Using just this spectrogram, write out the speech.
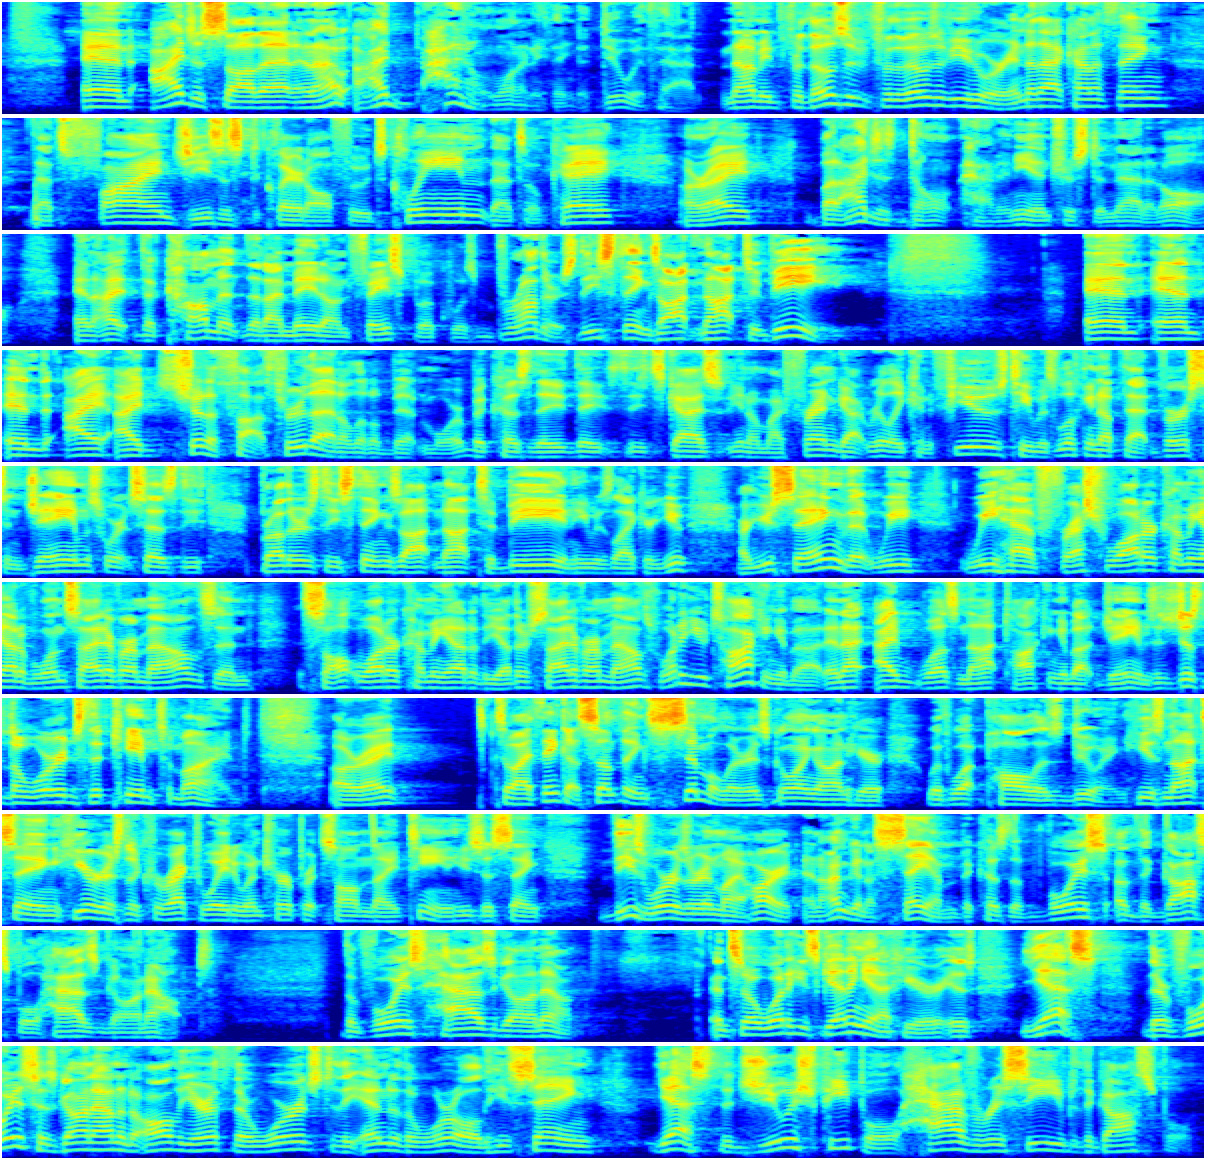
And I just saw that and I, I, I don't want anything to do with that. Now, I mean, for those of, for those of you who are into that kind of thing, that's fine. Jesus declared all foods clean. That's okay. All right. But I just don't have any interest in that at all. And I, the comment that I made on Facebook was, brothers, these things ought not to be. And, and, and I, I should have thought through that a little bit more because they, they, these guys, you know, my friend got really confused. He was looking up that verse in James where it says, these brothers, these things ought not to be. And he was like, are you, are you saying that we, we have fresh water coming out of one side of our mouths and salt water coming out of the other side of our mouths? What are you talking about? And I, I was not talking about James. It's just the words that came to mind. All right. So I think something similar is going on here with what Paul is doing. He's not saying, here is the correct way to interpret Psalm 19. He's just saying, these words are in my heart, and I'm going to say them because the voice of the gospel has gone out. The voice has gone out. And so what he's getting at here is, yes, their voice has gone out into all the earth, their words to the end of the world. He's saying, yes, the Jewish people have received the gospel.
